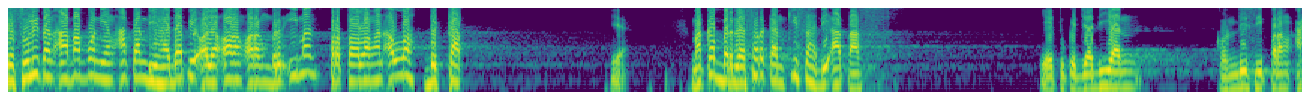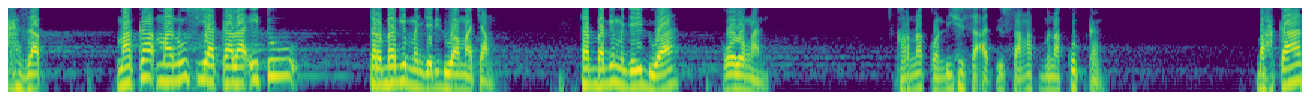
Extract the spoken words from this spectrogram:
Kesulitan apa pun yang akan dihadapi oleh orang-orang beriman, pertolongan Allah dekat. Ya. Maka berdasarkan kisah di atas, yaitu kejadian kondisi perang Ahzab, maka manusia kala itu terbagi menjadi dua macam. Terbagi menjadi dua golongan karena kondisi saat itu sangat menakutkan. Bahkan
